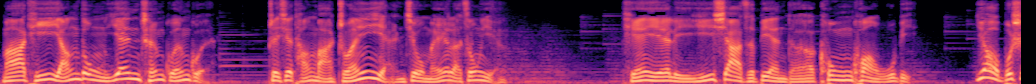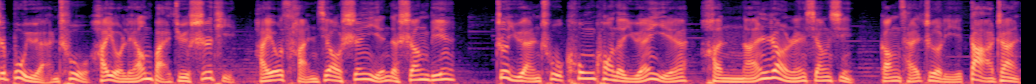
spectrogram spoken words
马蹄扬动，烟尘滚滚。这些唐马转眼就没了踪影，田野里一下子变得空旷无比。要不是不远处还有两百具尸体，还有惨叫呻吟的伤兵，这远处空旷的原野很难让人相信刚才这里大战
